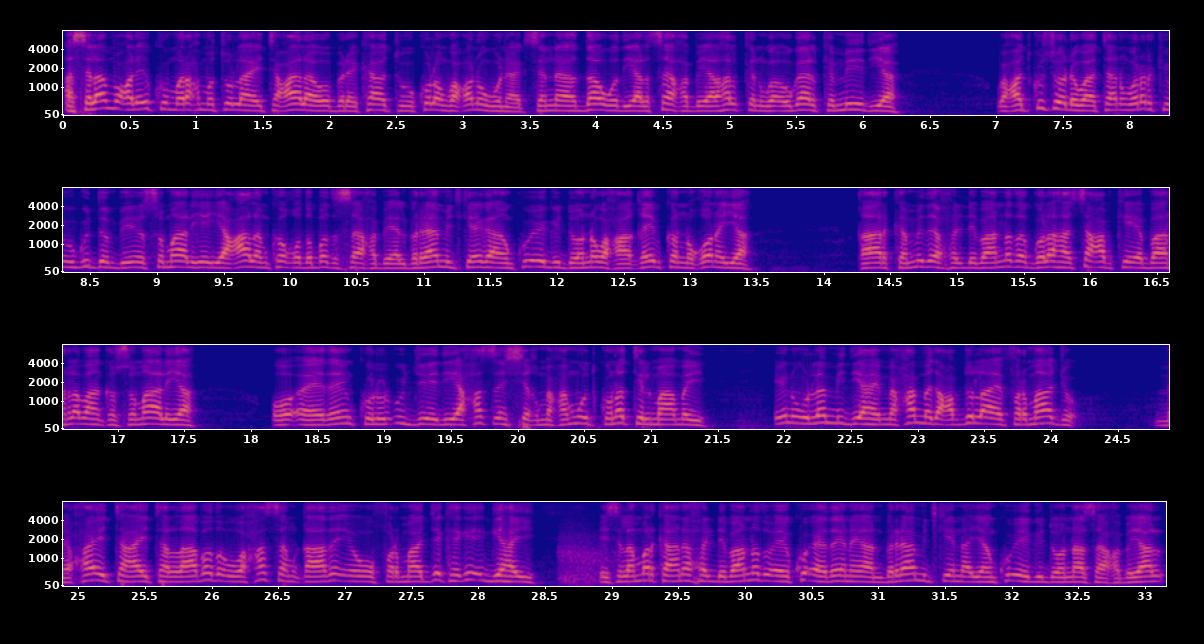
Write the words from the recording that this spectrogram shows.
asalaamu calaykum waraxmatullaahi tacaala wabarakaatu kulan wacan oo wanaagsan. Daawadayaal saaxibayaal halkan waa ogaalka meediya waxaad ku soo dhowaataan wararkii ugu dambeeyey soomaaliya iyo caalamka qodobada saaxibayaal barnaamijkeega aan ku eegi doonno waxaa qayb ka noqonaya qaar ka mid a xildhibaanada golaha shacabka ee baarlamaanka soomaaliya oo eedeyn kulul u jeediya xasan sheekh maxamuud kuna tilmaamay inuu la mid yahay maxamed cabdulaahi farmaajo. Maxay tahay tallaabada uu xasan qaaday ee uu farmaajo kaga egyahay islamarkaana xildhibaanadu ay ku eedeynayaan barnaamijkeenna ayaan ku eegi doonaa saaxiibayaal.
